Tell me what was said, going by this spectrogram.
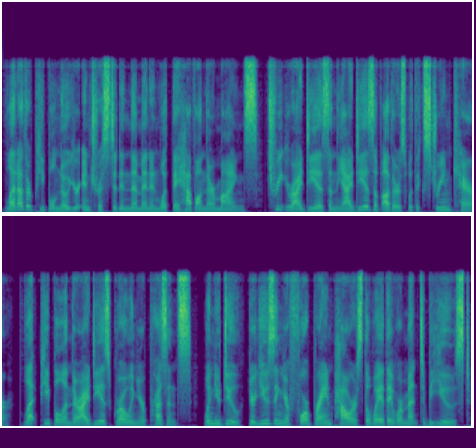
Let other people know you're interested in them and in what they have on their minds. Treat your ideas and the ideas of others with extreme care. Let people and their ideas grow in your presence. When you do, you're using your four brain powers the way they were meant to be used.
